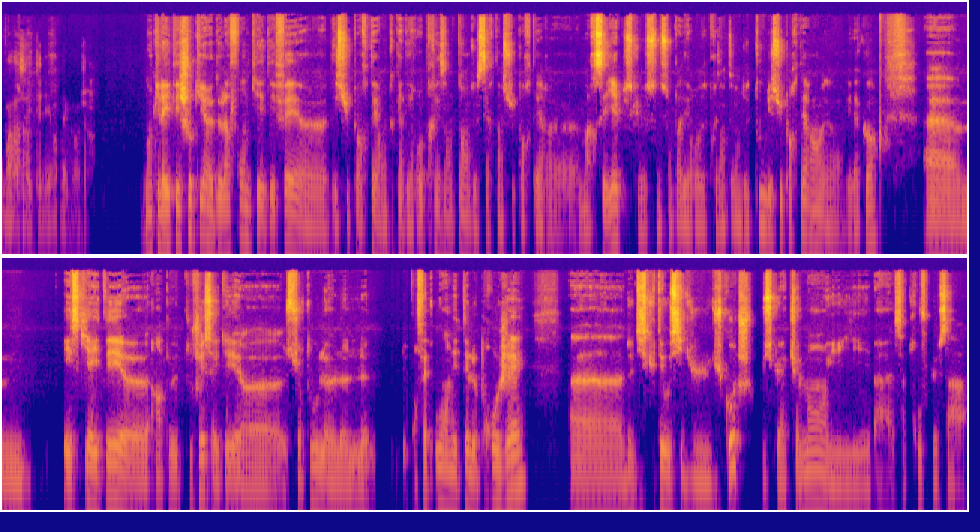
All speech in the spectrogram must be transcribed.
voilà, ça a été des. Donc il a été choqué euh, de l'affront qui a été fait euh, des supporters, en tout cas des représentants de certains supporters euh, marseillais, puisque ce ne sont pas des représentants de tous les supporters, hein, euh, on est d'accord. Et ce qui a été un peu touché, ça a été surtout en fait où en était le projet, de discuter aussi du, coach, puisque actuellement bah, ça trouve que ça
